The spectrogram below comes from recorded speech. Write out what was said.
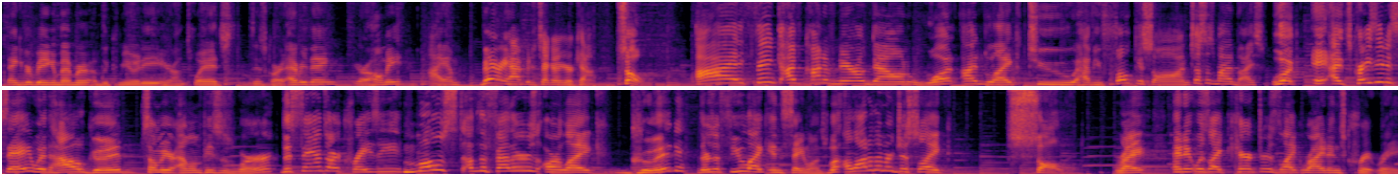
thank you for being a member of the community here on Twitch, Discord, everything. You're a homie. I am very happy to check out your account. So, I think I've kind of narrowed down what I'd like to have you focus on, just as my advice. Look, it, it's crazy to say with how good some of your emblem pieces were. The sands are crazy. Most of the feathers are like good. There's a few like insane ones, but a lot of them are just like solid right? And it was like characters like Raiden's crit rate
